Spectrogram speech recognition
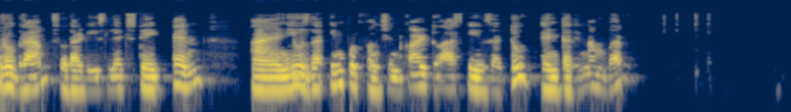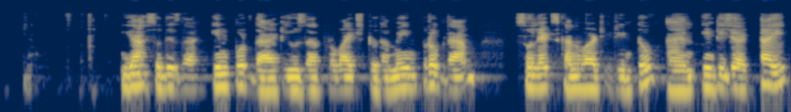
program, so that is let's take n and use the input function call to ask user to enter a number. Yeah, so this is the input that user provides to the main program. So let's convert it into an integer type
